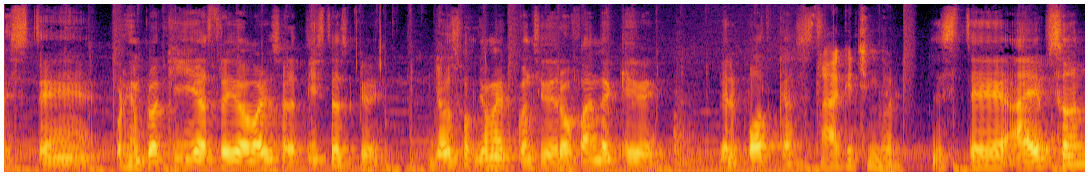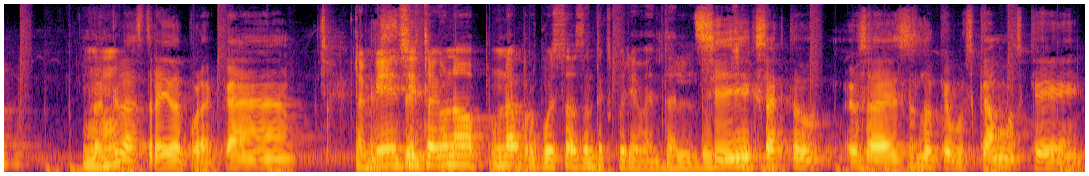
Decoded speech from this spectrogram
este, por ejemplo, aquí has traído a varios artistas que yo, so- yo me considero fan de aquí de, del podcast. Ah, qué chingón. Este, a Epson, creo que lo has traído por acá. También Este, sí trae una, una propuesta bastante experimental. Sí, exacto. O sea, eso es lo que buscamos, que,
